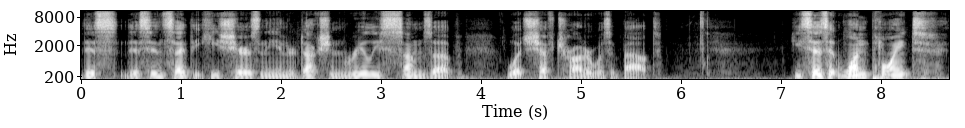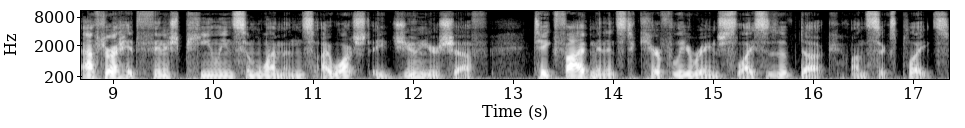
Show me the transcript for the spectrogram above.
this this insight that he shares in the introduction really sums up what Chef Trotter was about. He says, At one point, after I had finished peeling some lemons, I watched a junior chef take five minutes to carefully arrange slices of duck on six plates.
